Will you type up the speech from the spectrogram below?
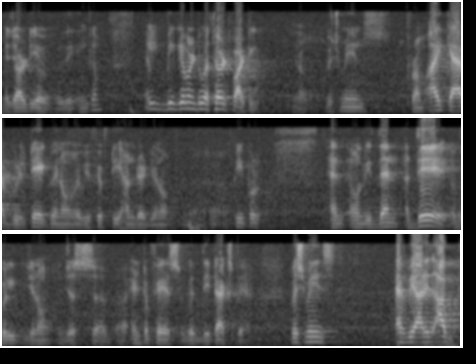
majority of the income, it will be given to a third party, you know, which means from ICAP we'll take, you know, maybe 50, 100, you know, people and only then they will, you know, just uh, interface with the taxpayer, which means FBR is out,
